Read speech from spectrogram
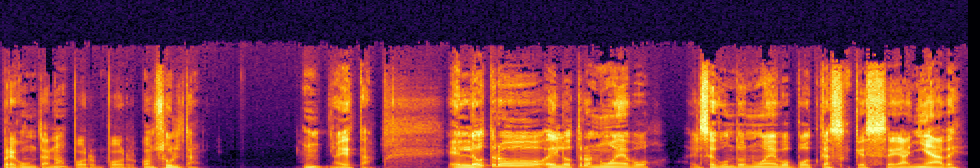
pregunta, ¿no? Por, por consulta. ¿Mm? Ahí está. El otro, el otro nuevo, el segundo nuevo podcast que se añade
